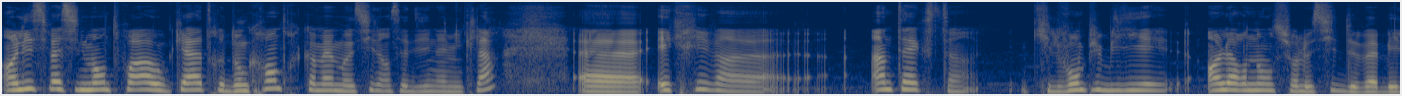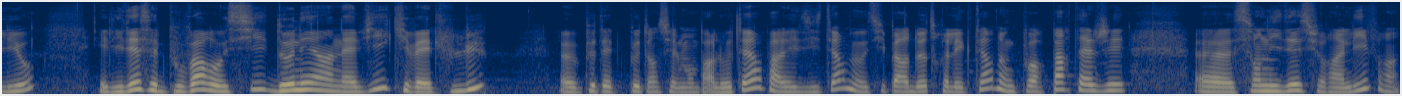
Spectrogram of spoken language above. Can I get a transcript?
en lisent facilement trois ou quatre, donc rentrent quand même aussi dans cette dynamique-là, euh, écrivent un, un texte qu'ils vont publier en leur nom sur le site de Babelio. Et l'idée, c'est de pouvoir aussi donner un avis qui va être lu peut-être potentiellement par l'auteur, par l'éditeur, mais aussi par d'autres lecteurs. Donc pouvoir partager son idée sur un livre,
